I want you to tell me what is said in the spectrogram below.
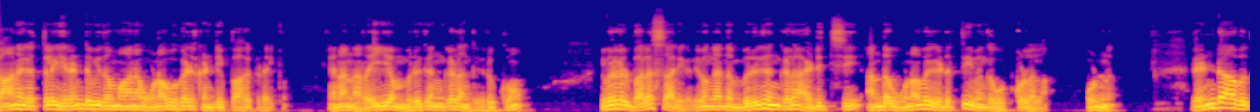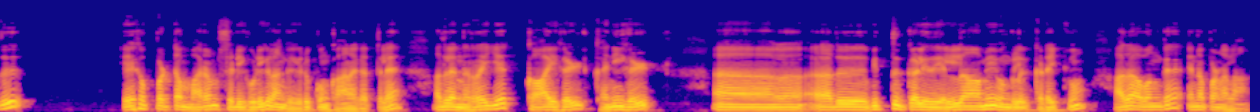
கானகத்தில் இரண்டு விதமான உணவுகள் கண்டிப்பாக கிடைக்கும். ஏன்னா நிறைய மிருகங்கள் அங்கே இருக்கும். இவர்கள் பலசாலிகள். இவங்க அந்த மிருகங்களை அடித்து அந்த உணவை எடுத்து இவங்க உட்கொள்ளலாம். ஒன்று ரெண்டாவது ஏகப்பட்ட மரம் செடி கொடிகள் அங்கே இருக்கும் கானகத்தில். அதில் நிறைய காய்கள் கனிகள் அது வித்துக்கள் இது எல்லாமே இவங்களுக்கு கிடைக்கும். அதை அவங்க என்ன பண்ணலாம்?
